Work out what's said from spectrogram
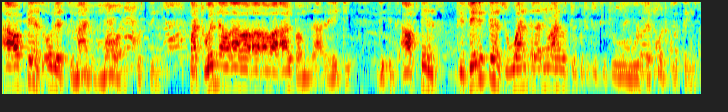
Our fans always demand more and good things. But when our, our, our albums are ready, the, our fans, the very fans who want, uh, us to, to, to, to record good things,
